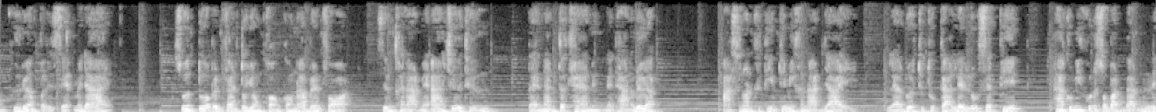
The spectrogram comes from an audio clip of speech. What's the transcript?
ำคือเรื่องปฏิเสธไม่ได้ ส่วนตัวเป็นแฟนตัวยงของกองหน้าเบรนท์ฟอร์ดซึ่งขนาดไม่อ้างชื่อถึง แต่นั่นก็แค่หนึ่งในทางเลือก อาร์เซนอลคือทีมที่มีขนาดใหญ่ แล้วด้วยทุกๆการเล่นลูกเซตพีทหากคุณมีคุณสมบัติแบบนั้นใน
